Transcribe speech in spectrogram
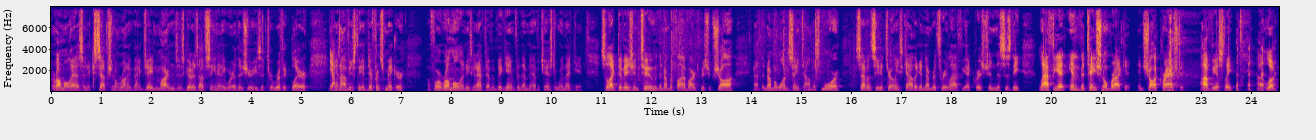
Rummel has an exceptional running back. Jaden Martin's as good as I've seen anywhere this year. He's a terrific player yeah. and obviously a difference maker for Rummel, and he's going to have to have a big game for them to have a chance to win that game. Select Division Two, the number five Archbishop Shaw at the number one St. Thomas More, seven seeded Teurlings Catholic, and number three Lafayette Christian. This is the Lafayette Invitational bracket, and Shaw crashed it. obviously, uh, look,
